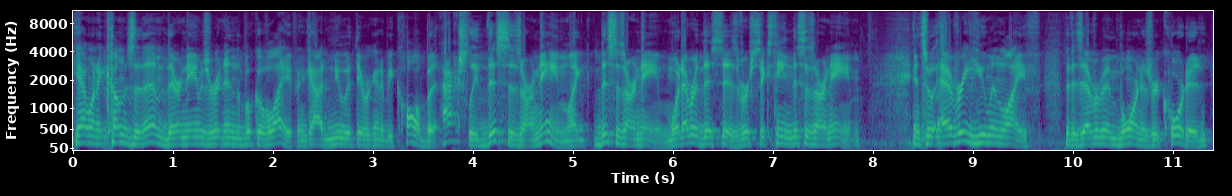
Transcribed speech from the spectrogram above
yeah, when it comes to them, their name's written in the book of life and God knew what they were going to be called. But actually, this is our name. Like, this is our name. Whatever this is, verse 16, this is our name. And so every human life that has ever been born is recorded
